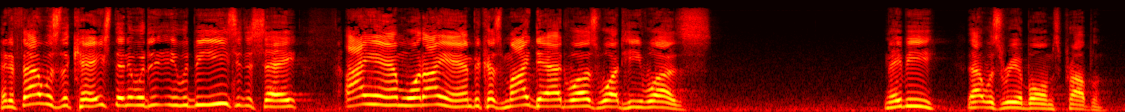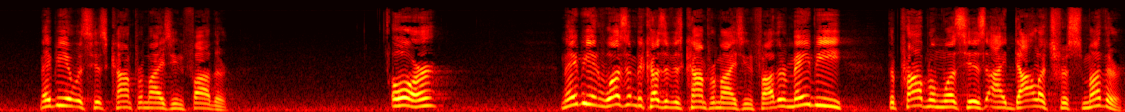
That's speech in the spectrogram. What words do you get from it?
And if that was the case, then it would, it would be easy to say, I am what I am because my dad was what he was. Maybe that was Rehoboam's problem. Maybe it was his compromising father. Or maybe it wasn't because of his compromising father. Maybe the problem was his idolatrous mother.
